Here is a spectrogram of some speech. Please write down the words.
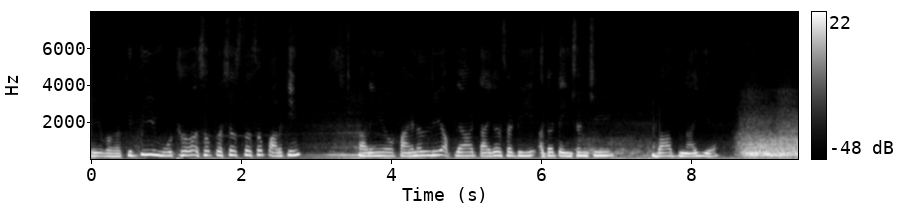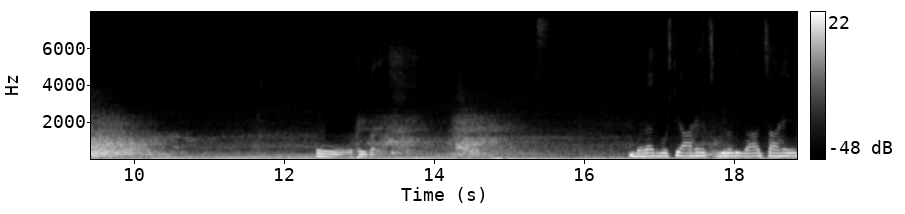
हे बघा किती मोठं असं प्रशस्त असं पार्किंग आणि फायनली आपल्या टायगरसाठी आता टेन्शनची बाब नाही आहे हो हे बघा. बऱ्याच गोष्टी आहेत सिक्युरिटी गार्ड्स आहेत.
